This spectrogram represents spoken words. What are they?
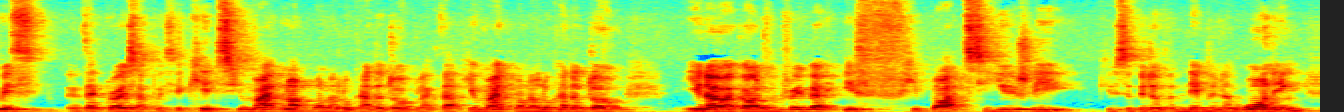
with that grows up with your kids, you might not want to look at a dog like that. You might want to look at a dog, you know, a golden retriever, if he bites, he usually gives a bit of a nip and a warning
